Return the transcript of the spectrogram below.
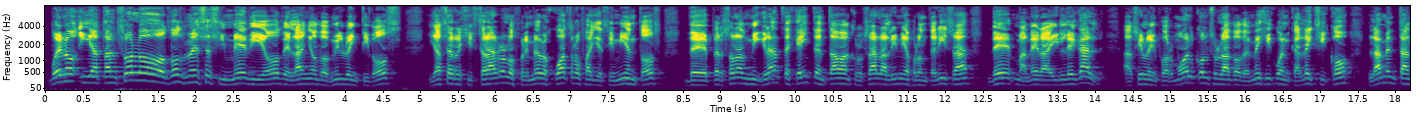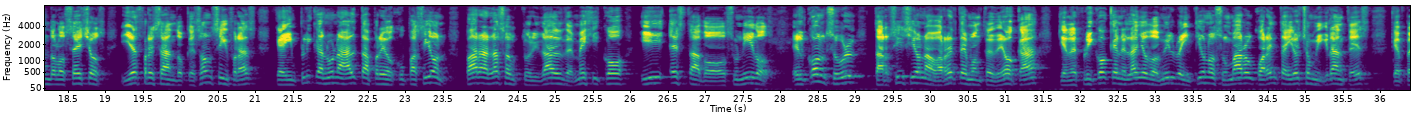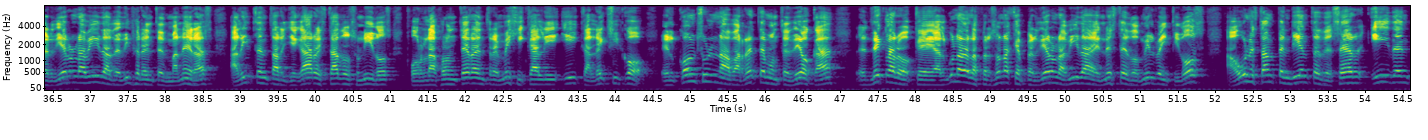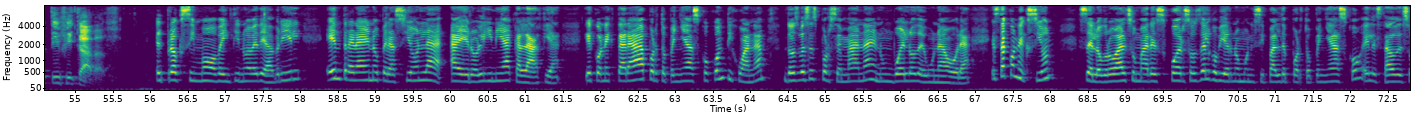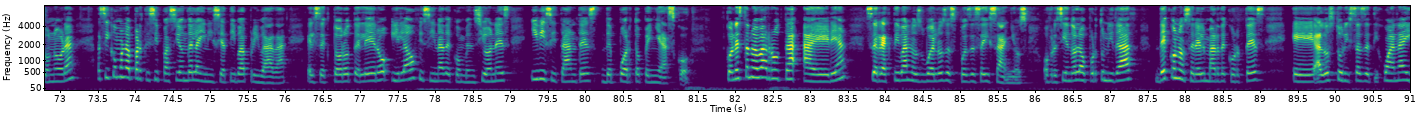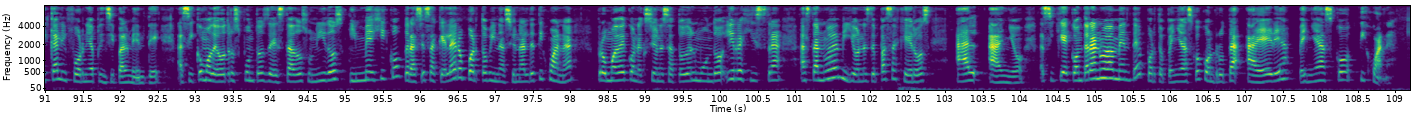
Bueno, y a tan solo dos meses y medio del año 2022, ya se registraron los primeros cuatro fallecimientos de personas migrantes que intentaban cruzar la línea fronteriza de manera ilegal. Así lo informó el Consulado de México en Caléxico, lamentando los hechos y expresando que son cifras que implican una alta preocupación para las autoridades de México y Estados Unidos el cónsul Tarcisio Navarrete Monte de Oca, quien explicó que en el año 2021 sumaron 48 migrantes que perdieron la vida de diferentes maneras al intentar llegar a Estados Unidos por la frontera entre Mexicali y Caléxico. El cónsul Navarrete Monte de Oca eh, declaró que algunas de las personas que perdieron la vida en este 2022 aún están pendientes de ser identificadas. El próximo 29 de abril entrará en operación la aerolínea Calafia, que conectará a Puerto Peñasco con Tijuana dos veces por semana en un vuelo de una hora. Esta conexión se logró al sumar esfuerzos del gobierno municipal de Puerto Peñasco, el estado de Sonora, así como la participación de la iniciativa privada, el sector hotelero y la oficina de convenciones y visitantes de Puerto Peñasco. Con esta nueva ruta aérea se reactivan los vuelos después de seis años, ofreciendo la oportunidad de conocer el Mar de Cortés eh, a los turistas de Tijuana y California principalmente, así como de otros puntos de Estados Unidos y México, gracias a que el Aeropuerto Binacional de Tijuana promueve conexiones a todo el mundo y registra hasta 9 millones de pasajeros al año. Así que contará nuevamente Puerto Peñasco con ruta aérea Peñasco-Tijuana.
